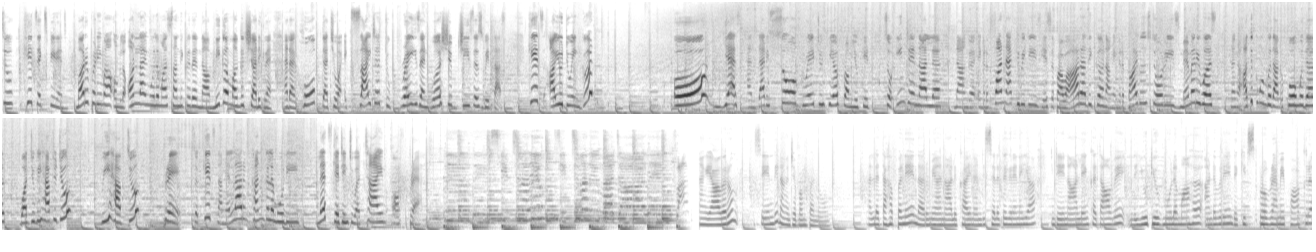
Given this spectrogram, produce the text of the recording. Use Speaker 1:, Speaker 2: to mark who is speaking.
Speaker 1: To kids experience மறுபடியுமா உங்களை online மூலமாக சந்திக்கிறது நான் மிக மகிழ்ச்சி அடைக்கிறேன் and I hope that you are excited to praise and worship Jesus with us kids are you doing good oh yes and that is so great to hear from you kids so இன்றைய நாளில் நாங்கள் எங்களோட fun activities ஏசப்பாவை ஆராதிக்க நாங்கள் எங்களோட Bible stories memory verse நாங்கள் அதுக்கு முன்பதாக போகுமுதல் what do we have to do we have to pray so kids நாங்கள் எல்லாரும் கண்களை மூடி let's get into a time of prayer
Speaker 2: நாங்கள் யாவரும் சேர்ந்து நாங்கள் ஜெபம் பண்ணுவோம். நல்ல தகப்பனே இந்த அருமையான நாளுக்காய் நன்றி செலுத்துகிறேன் ஐயா. இன்றைய நாளையும் கதாவே இந்த யூடியூப் மூலமாக ஆண்டவரே இந்த கிட்ஸ் ப்ரோக்ராமை பார்க்குற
